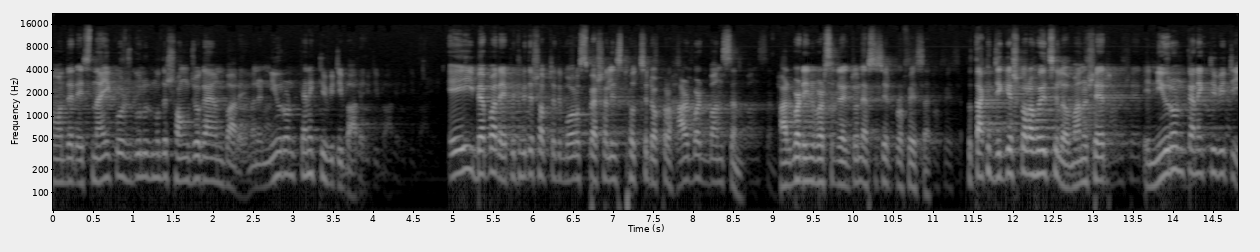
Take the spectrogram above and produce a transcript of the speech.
আমাদের এই স্নায়ু কোষগুলোর মধ্যে সংযোগায়ন বাড়ে মানে নিউরন কানেক্টিভিটি বাড়ে। এই ব্যাপারে পৃথিবীতে সবচেয়ে বড় স্পেশালিস্ট হচ্ছে ডক্টর হার্বার্ট বানসন হার্ভার্ড ইউনিভার্সিটির একজন অ্যাসোসিয়েট প্রফেসর তো তাকে জিজ্ঞেস করা হয়েছিল, মানুষের এই নিউরন কানেক্টিভিটি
